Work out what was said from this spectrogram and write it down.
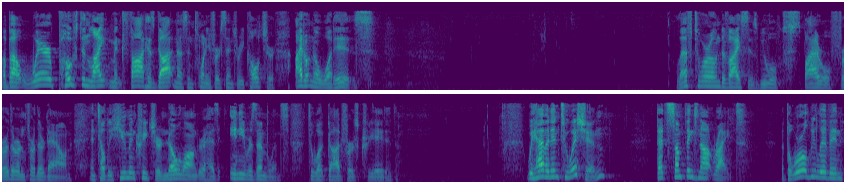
about where post enlightenment thought has gotten us in 21st century culture, I don't know what is. Left to our own devices, we will spiral further and further down until the human creature no longer has any resemblance to what God first created. We have an intuition that something's not right, that the world we live in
